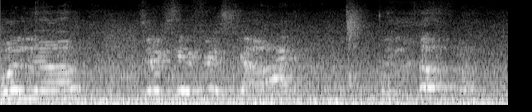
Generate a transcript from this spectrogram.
One love. Just say Frisco, all right?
